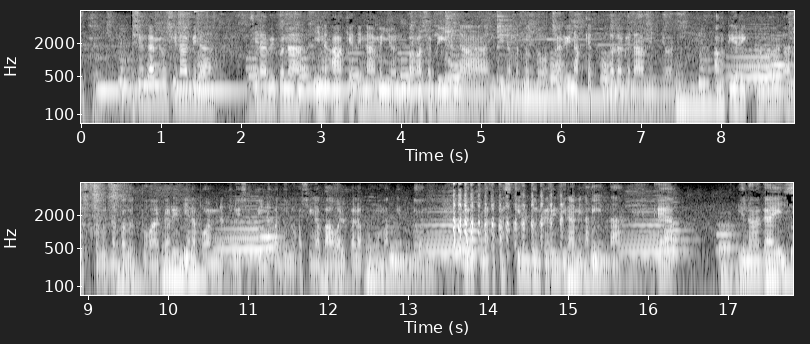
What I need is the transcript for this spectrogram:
kasi ang dami kong sinabi na sinabi ko na inaakyatin namin yun baka sabihin nyo na hindi naman totoo pero inakyat po talaga namin yun ang tirik po noon halos pagod na pagod po kami pero hindi na po kami natuloy sa pinakadulo kasi nga bawal pala po umakyat doon meron po nakapaskil doon pero hindi namin nakita kaya yun na nga guys,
